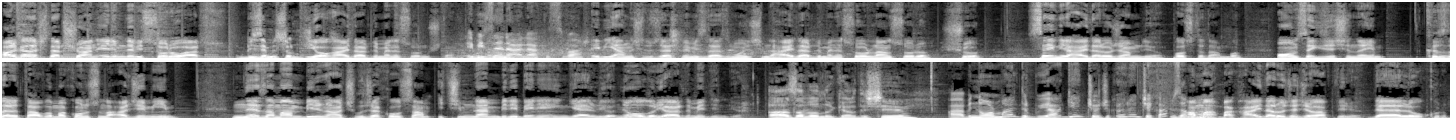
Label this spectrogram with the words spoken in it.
Arkadaşlar şu an elimde bir soru var. Bize mi sormuş? Yok Haydar Dümen'e sormuşlar. E bizle ne alakası var? E bir yanlışı düzeltmemiz lazım. O yüzden şimdi Haydar Dümen'e sorulan soru şu. Sevgili Haydar hocam diyor postadan bu. 18 yaşındayım. Kızları tavlama konusunda acemiyim. Ne zaman birine açılacak olsam içimden biri beni engelliyor. Ne olur yardım edin diyor. Aa zavallı kardeşim. Abi normaldir bu ya. Genç çocuk öğrenecek abi zaman. Ama bak Haydar Hoca cevap veriyor. Değerli okurum.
